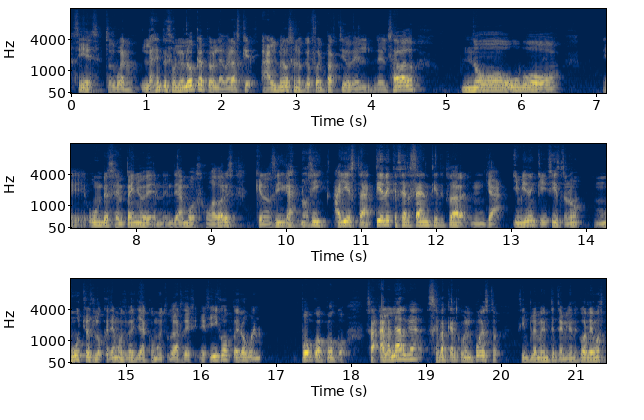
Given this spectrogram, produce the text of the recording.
Así es. Entonces, bueno, la gente se volvió loca, pero la verdad es que al menos en lo que fue el partido del, del sábado, no hubo eh, un desempeño de, ambos jugadores que nos diga, no, sí, ahí está, tiene que ser Santi titular ya. Y miren que insisto, ¿no? Muchos lo queremos ver ya como titular de, fijo, pero bueno, poco a poco. O sea, a la larga se va a quedar con el puesto. Simplemente también recordemos,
